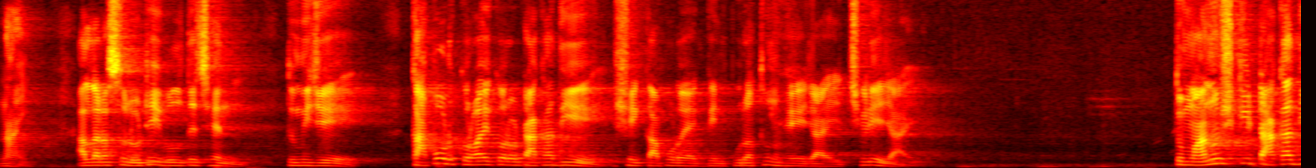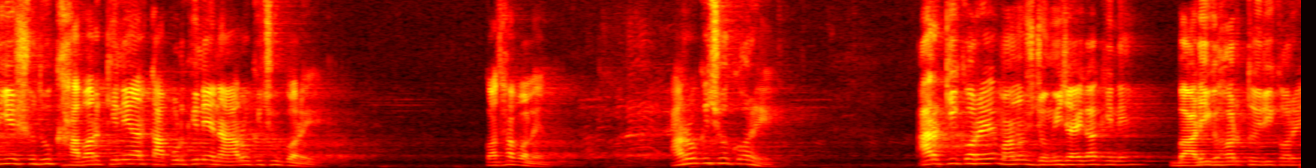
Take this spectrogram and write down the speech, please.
নাই। আল্লাহ রাসুল ওঠেই বলতেছেন, তুমি যে কাপড় ক্রয় করো টাকা দিয়ে, সেই কাপড়ও একদিন পুরাতন হয়ে যায়, ছিঁড়ে যায়। তো মানুষ কি টাকা দিয়ে শুধু খাবার কিনে আর কাপড় কিনে না আরও কিছু করে? কথা বলেন। আরও কিছু করে। আর কি করে? মানুষ জমি জায়গা কিনে। বাড়ি ঘর তৈরি করে,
